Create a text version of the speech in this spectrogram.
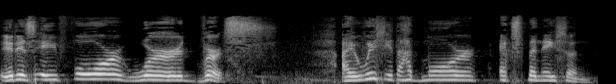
It is a four word verse. I wish it had more explanation.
